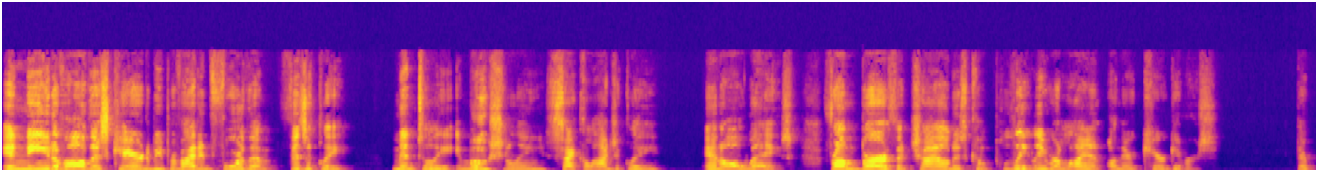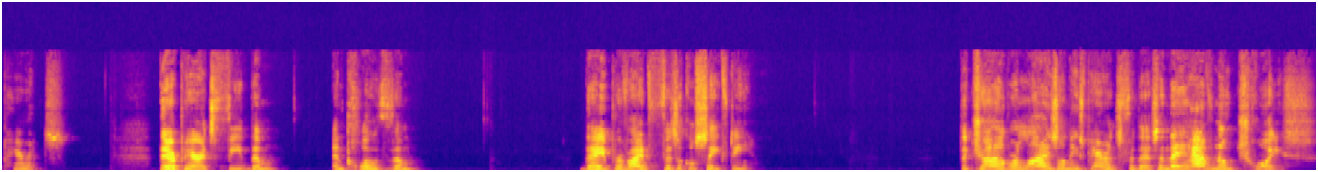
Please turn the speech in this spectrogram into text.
in need of all this care to be provided for them physically, mentally, emotionally, psychologically, in all ways. From birth, a child is completely reliant on their caregivers, their parents. Their parents feed them and clothe them, they provide physical safety. The child relies on these parents for this, and they have no choice.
